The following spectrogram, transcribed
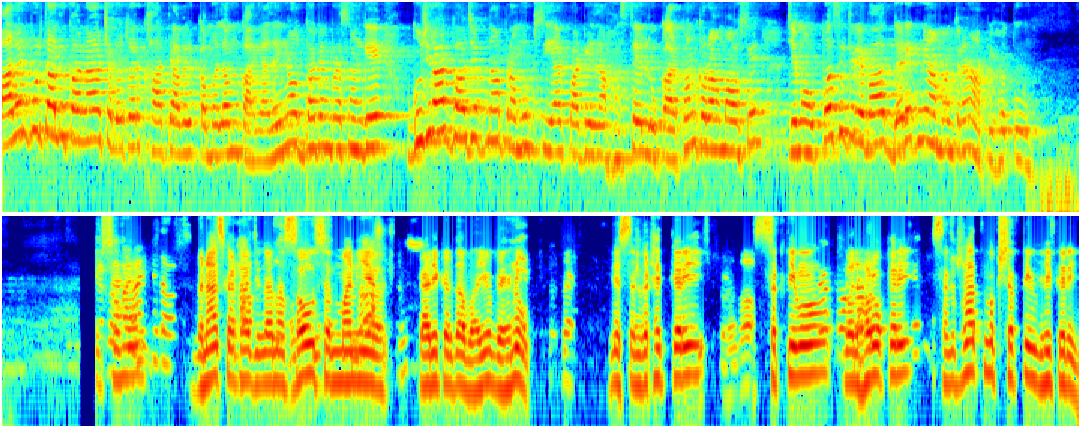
પાલનપુર તાલુકાના ચલોતર ખાતે આવેલ કમલમ કાર્યાલયના ઉદ્ઘાટન પ્રસંગે ગુજરાત ભાજપના પ્રમુખ સી આર પાટીલના હસ્તે લોકાર્પણ કરવામાં આવશે, જેમાં ઉપસ્થિત રહેવા દરેકને આમંત્રણ આપ્યું હતું. બનાસકાંઠા જિલ્લાના સૌ સન્માનીય કાર્યકર્તા ભાઈઓ, બહેનો, ને સંગઠિત કરી, શક્તિમાં વધારો કરી, સંગઠનાત્મક શક્તિ ઊભી કરી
